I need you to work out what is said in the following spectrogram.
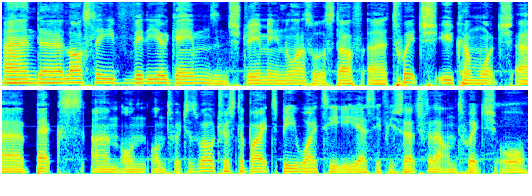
And uh, lastly, video games and streaming and all that sort of stuff. Uh, Twitch, you can watch uh, Bex um, on on Twitch as well. Trista Tristabytes, B Y T E S. If you search for that on Twitch or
